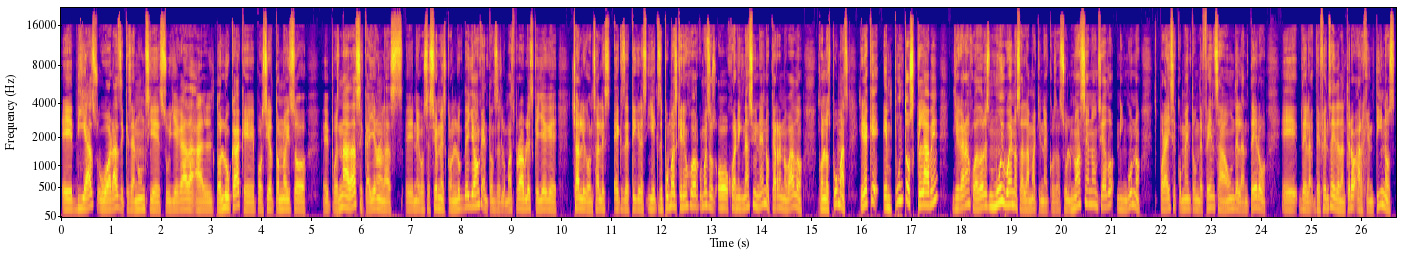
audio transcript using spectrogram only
eh, días u horas de que se anuncie su llegada al Toluca, que por cierto no hizo eh, pues nada, se cayeron las eh, negociaciones con Luke de Jong, entonces lo más probable es que llegue Charlie González, ex de Tigres y ex de Pumas, quería un jugador como esos. O Juan Ignacio Ineno, que ha renovado con los Pumas. Quería que en puntos clave llegaran jugadores muy buenos a la máquina de Cruz Azul. No se ha anunciado ninguno. Por ahí se comenta un defensa, un delantero, eh, de defensa y delantero argentinos.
